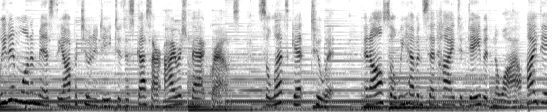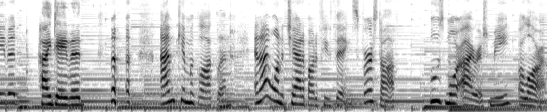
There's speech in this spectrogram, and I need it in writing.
We didn't want to miss the opportunity to discuss our Irish backgrounds, so let's get to it. And also, we haven't said hi to David in a while. Hi, David. Hi, David. I'm Kim McLaughlin, and I want to chat about a few things. First off, who's more Irish, me or Laura?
